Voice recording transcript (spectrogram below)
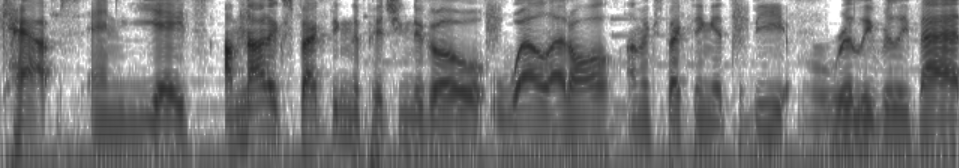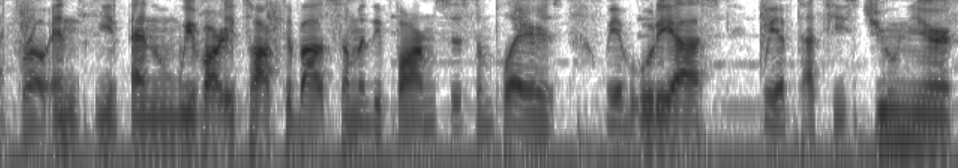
Capps, and Yates. I'm not expecting the pitching to go well at all. I'm expecting it to be really, really bad, bro. And and we've already talked about some of the farm system players. We have Urias, we have Tatis Jr.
